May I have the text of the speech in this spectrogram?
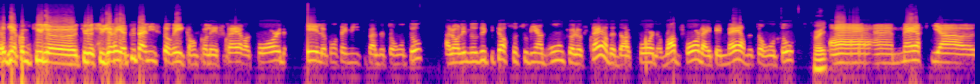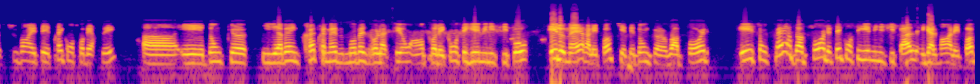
Eh bien, comme tu le, tu le suggérais, il y a tout un historique entre les frères Ford et le conseil municipal de Toronto. Alors, les, nos éditeurs se souviendront que le frère de Doug Ford, Rob Ford, a été maire de Toronto. Oui. Un, maire qui a euh, souvent été très controversé. Euh, et donc, euh, il y avait une très, très mauvaise relation entre les conseillers municipaux et le maire à l'époque, qui était donc Rob Ford. Et son frère, Doug Ford, était conseiller municipal également à l'époque.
